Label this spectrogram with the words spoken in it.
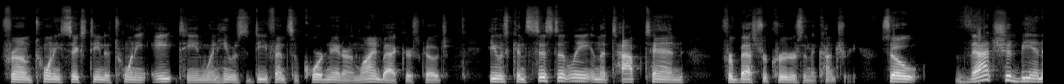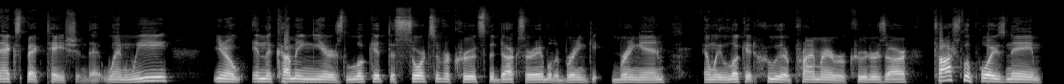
from 2016 to 2018 when he was the defensive coordinator and linebackers coach, he was consistently in the top 10 for best recruiters in the country. So that should be an expectation that when we, you know, in the coming years look at the sorts of recruits the Ducks are able to bring bring in and we look at who their primary recruiters are, Tosh Lupoi's name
